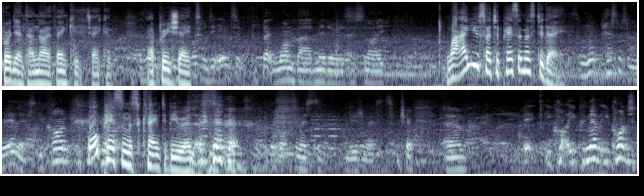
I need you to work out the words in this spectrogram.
Brilliant. I know. Thank you, Jacob. I appreciate. Possible to perfect one bad middle is just like. Why are you such a pessimist today? I'm not pessimist, I'm realist. You can't. All pessimists claim to be realists. optimist and illusionist. um, it, you can't. You can never. You can't just.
